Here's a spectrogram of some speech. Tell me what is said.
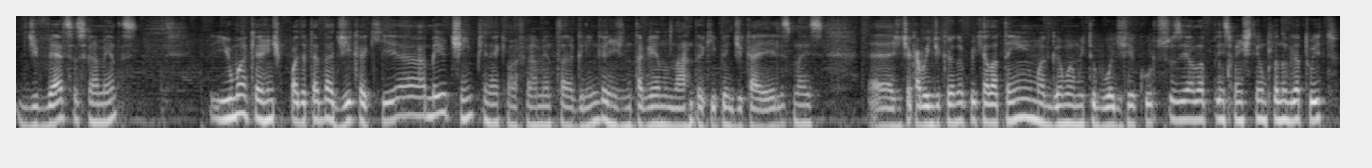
diversas ferramentas e uma que a gente pode até dar dica aqui é a MailChimp, né, que é uma ferramenta gringa, a gente não está ganhando nada aqui para indicar eles, mas é, a gente acaba indicando porque ela tem uma gama muito boa de recursos e ela principalmente tem um plano gratuito.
